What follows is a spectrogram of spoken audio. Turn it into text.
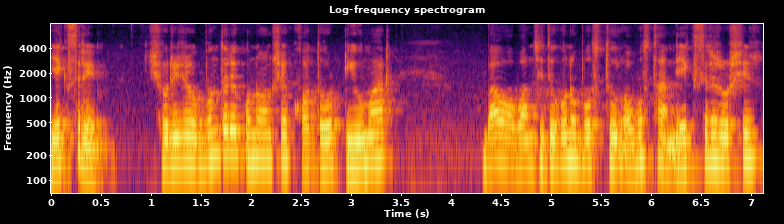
এক্স রে শরীরের অভ্যন্তরে কোনো অংশে ক্ষত, টিউমার বা অবাঞ্ছিত কোনো বস্তুর অবস্থান এক্স রে রশ্মির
